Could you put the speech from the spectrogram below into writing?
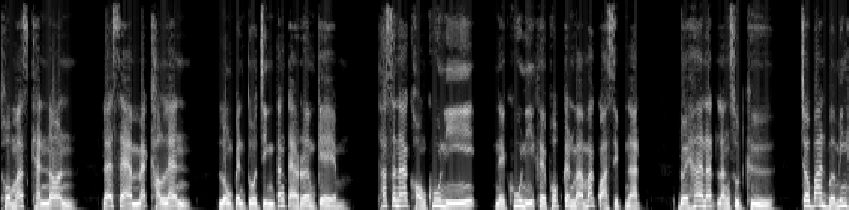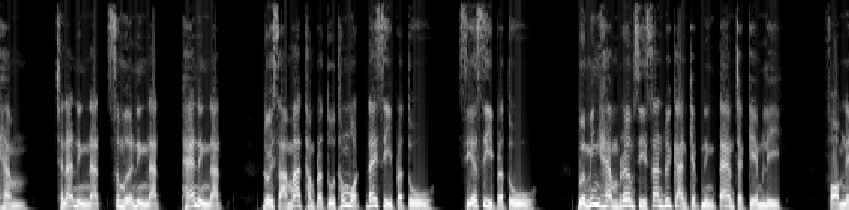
โทมัสแคนนอน และแซมแมคคาลเลนลงเป็นตัวจริงตั้งแต่เริ่มเกม ทัศนะของคู่นี้ ในคู่นี้เคยพบกันมามากกว่า 10 นัด โดย 5 นัดหลังสุดคือ เจ้าบ้านเบอร์มิงแฮม ชนะ 1 นัด เสมอ 1 นัด แพ้ 1 นัด โดยสามารถทำประตูทั้งหมดได้ 4 ประตู เสีย 4 ประตู เบอร์มิงแฮมเริ่มซีซั่นด้วยการเก็บ 1 แต้มจากเกมลีก ฟอร์มใน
